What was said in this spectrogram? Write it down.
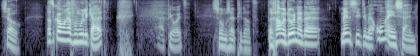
Zo, dat kwam er even moeilijk uit. Heb je ooit? Soms heb je dat. Dan gaan we door naar de mensen die het ermee oneens zijn.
